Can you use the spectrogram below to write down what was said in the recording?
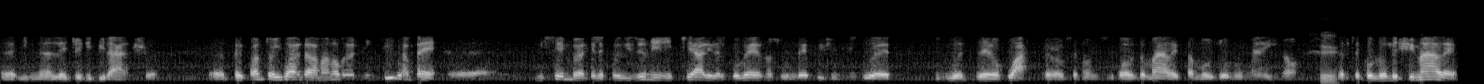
eh, in legge di bilancio. Eh, per quanto riguarda la manovra aggiuntiva, beh, eh, mi sembra che le previsioni iniziali del governo sul deficit di 2 204, se non ricordo male, il famoso numerino sì. del secondo decimale,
